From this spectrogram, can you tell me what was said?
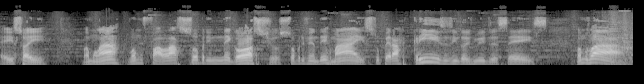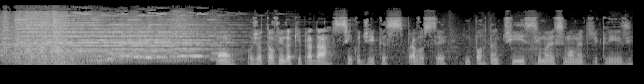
É isso aí. Vamos lá? Vamos falar sobre negócios, sobre vender mais, superar crises em 2016. Vamos lá! Bom, hoje eu estou vindo aqui para dar cinco dicas para você, importantíssimas nesse momento de crise.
